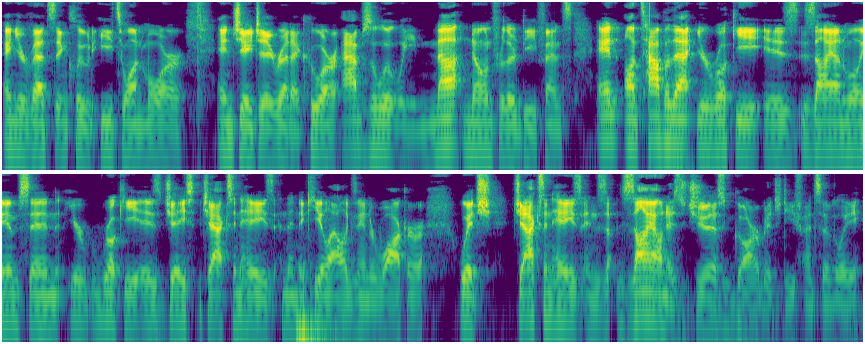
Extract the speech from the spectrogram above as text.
and your vets include E'Twaun Moore and JJ Redick, who are absolutely not known for their defense. And on top of that, your rookie is Zion Williamson, your rookie is Jace, Jaxson Hayes, and then Nickeil Alexander Walker, which Jaxson Hayes and Z- Zion is just garbage defensively.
